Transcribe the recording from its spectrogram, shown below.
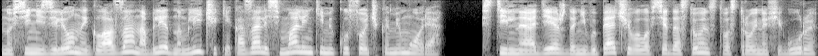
но сине-зеленые глаза на бледном личике казались маленькими кусочками моря. Стильная одежда не выпячивала все достоинства стройной фигуры,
